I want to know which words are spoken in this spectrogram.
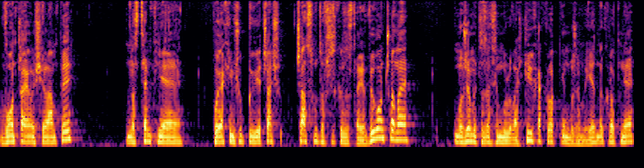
włączają się lampy, następnie po jakimś upływie czasu, czasu to wszystko zostaje wyłączone. Możemy to zasymulować kilkakrotnie, możemy jednokrotnie,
